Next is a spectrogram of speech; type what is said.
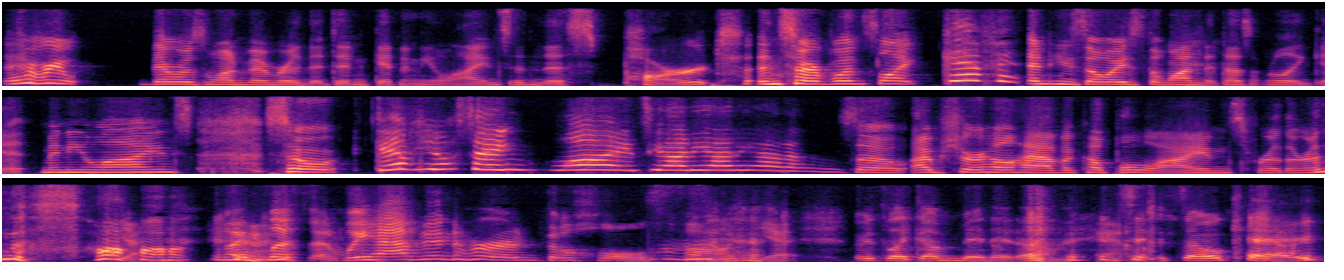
every there was one member that didn't get any lines in this part, and so everyone's like, "Give it," and he's always the one that doesn't really get many lines. So give you sing lines, yada yada yada. So I'm sure he'll have a couple lines further in the song. Yeah. Like, listen, we haven't heard the whole song Yeah. yet. It's like a minute of it. down. It's okay.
